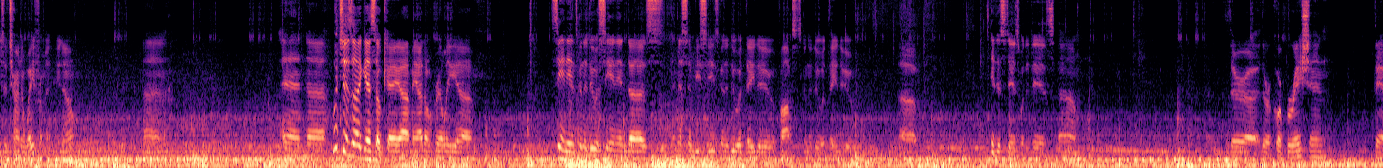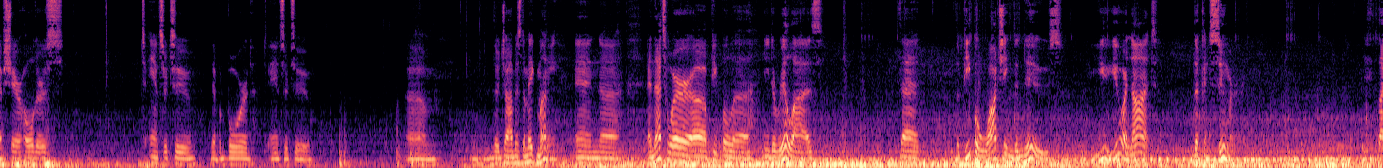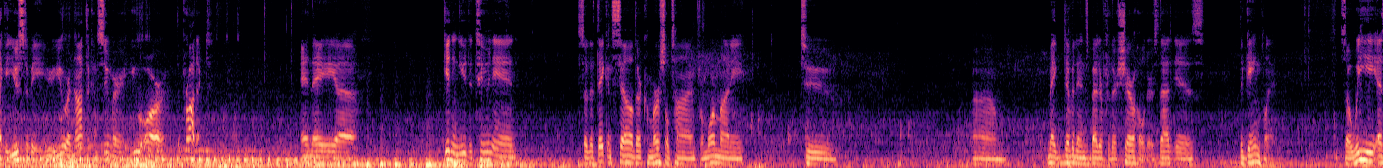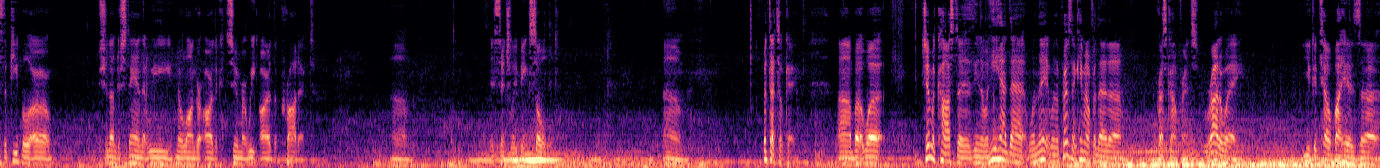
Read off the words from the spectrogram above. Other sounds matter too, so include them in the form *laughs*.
to turn away from it. You know. Uh, and uh, which is, I guess, okay. I mean, I don't really. CNN's going to do what CNN does, MSNBC is going to do what they do, Fox is going to do what they do. Um, it just is what it is. Um, they're they're a corporation. They have shareholders to answer to. They have a board to answer to. Um, their job is to make money, and uh, and that's where uh, people uh, need to realize that the people watching the news, you you are not the consumer like it used to be. You, you are not the consumer. You are the product, and they uh, getting you to tune in so that they can sell their commercial time for more money to um, make dividends better for their shareholders. That is the game plan. So we, as the people, are should understand that we no longer are the consumer; we are the product. Um, essentially, being sold. Um, but that's okay. Uh, but what Jim Acosta, you know, when he had that, when they, when the president came out for that uh, press conference, right away, you could tell by his, uh,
